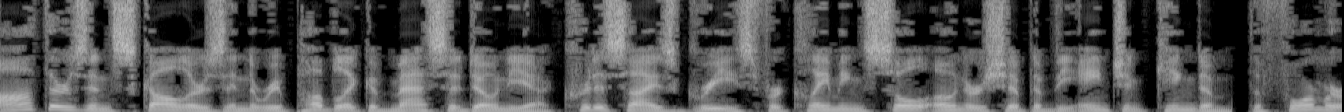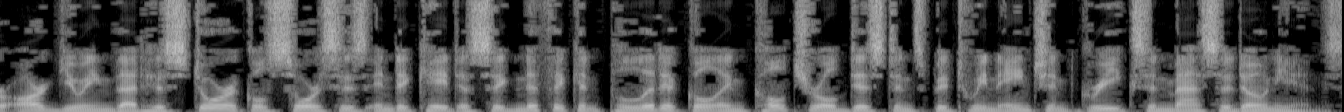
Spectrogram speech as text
Authors and scholars in the Republic of Macedonia criticize Greece for claiming sole ownership of the ancient kingdom, the former arguing that historical sources indicate a significant political and cultural distance between ancient Greeks and Macedonians.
